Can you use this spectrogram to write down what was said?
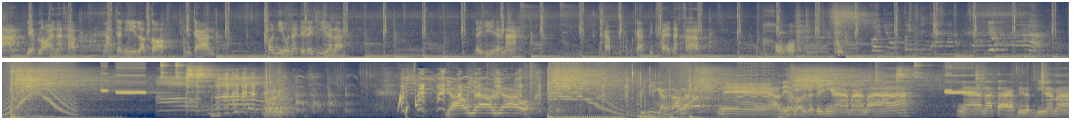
อะเรียบร้อยนะครับ หลังจากนี้เราก็ทำการข้าวเหนียวน่าจะได้ที่แล้วล่ะ ได้ที่แล้วนะครับทำการปิดไฟนะครับโอ้โห ยาวยาวยาววิธีการตำนะครับแน่อันนี้เราจะได้งามานะ งาหน้าตาเป็นแบบนี้นะนะ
